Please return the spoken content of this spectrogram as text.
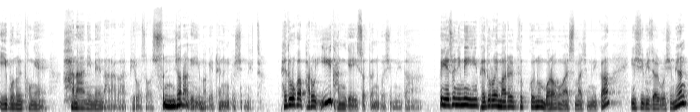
이분을 통해 하나님의 나라가 비로소 순전하게 임하게 되는 것입니다. 베드로가 바로 이 단계에 있었던 것입니다. 그 예수님이 이 베드로의 말을 듣고는 뭐라고 말씀하십니까? 22절 보시면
